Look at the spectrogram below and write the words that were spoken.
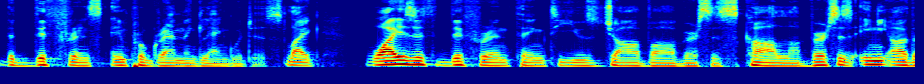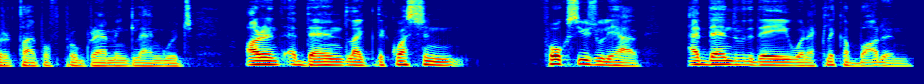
the difference in programming languages? Like, why is it a different thing to use Java versus Scala versus any other type of programming language? Aren't at the end like the question folks usually have at the end of the day when I click a button,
